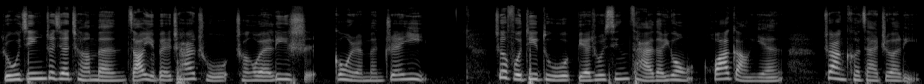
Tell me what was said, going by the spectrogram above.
如今这些城门早已被拆除，成为历史，供人们追忆。这幅地图别出心裁地用花岗岩篆刻在这里，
